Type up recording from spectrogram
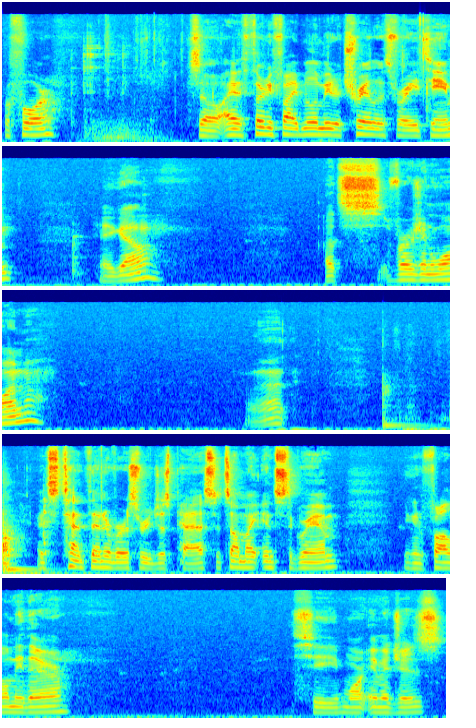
before. So I have 35 millimeter trailers for A Team. There you go. That's version one. That. It's 10th anniversary just passed. It's on my Instagram. You can follow me there. See more images.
